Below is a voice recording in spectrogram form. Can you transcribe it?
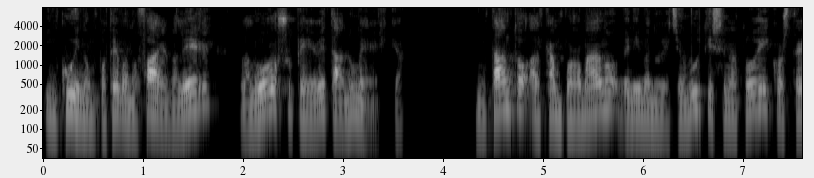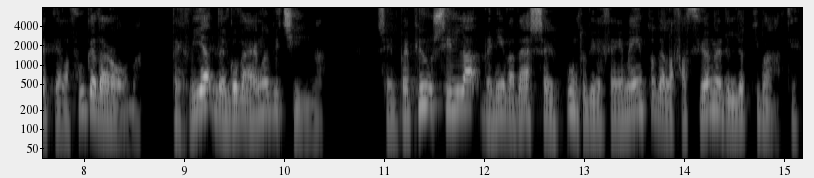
in cui non potevano fare valere la loro superiorità numerica. Intanto al campo romano venivano ricevuti i senatori costretti alla fuga da Roma, per via del governo di Cinna. Sempre più Silla veniva ad essere il punto di riferimento della fazione degli ottimati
